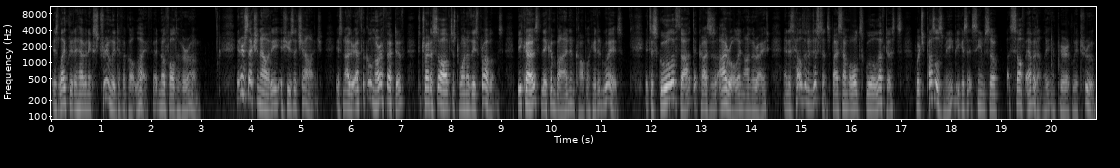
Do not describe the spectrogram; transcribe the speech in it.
is likely to have an extremely difficult life, at no fault of her own. Intersectionality issues a challenge. It's neither ethical nor effective to try to solve just one of these problems, because they combine in complicated ways. It's a school of thought that causes eye rolling on the right and is held at a distance by some old school leftists, which puzzles me because it seems so self evidently empirically true.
